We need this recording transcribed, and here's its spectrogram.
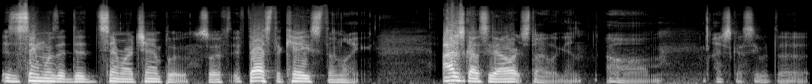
is the same ones that did Samurai Champloo. So if if that's the case, then like I just gotta see that art style again. Um, I just gotta see what the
